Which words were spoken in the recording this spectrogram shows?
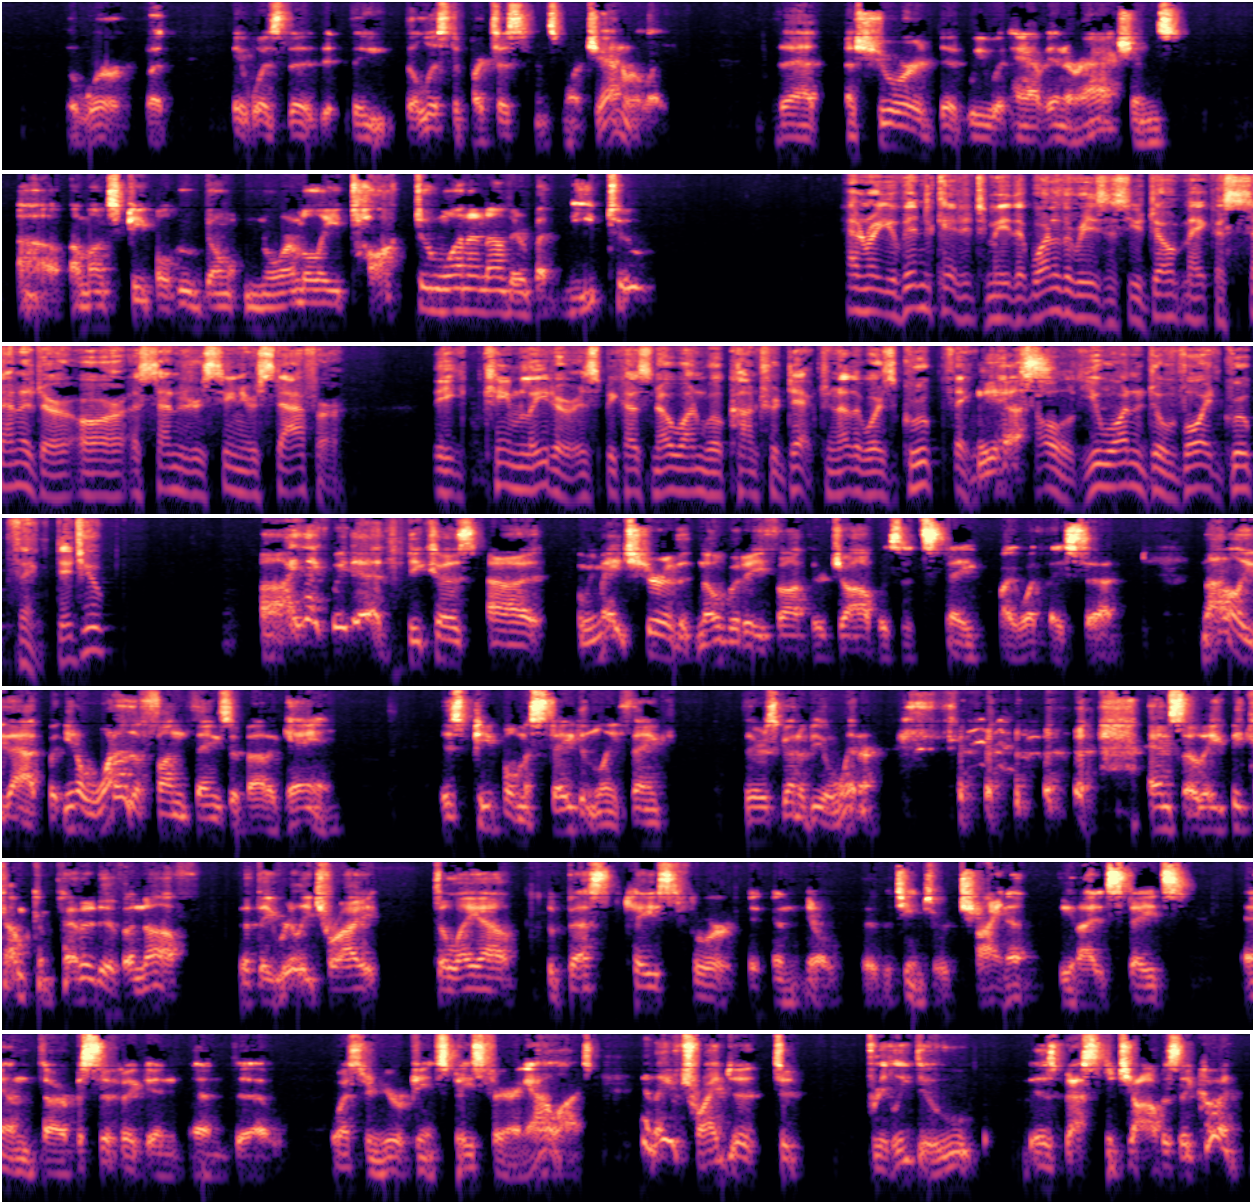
the work. But it was the, the, the list of participants more generally that assured that we would have interactions uh, amongst people who don't normally talk to one another but need to. Henry, you've indicated to me that one of the reasons you don't make a senator or a senator's senior staffer the team leader is because no one will contradict. In other words, groupthink. Yes. Told you wanted to avoid groupthink, did you? Uh, I think we did because uh, we made sure that nobody thought their job was at stake by what they said. Not only that, but you know, one of the fun things about a game is people mistakenly think there's going to be a winner. and so they become competitive enough that they really try to lay out the best case for, and you know, the teams are China, the United States, and our Pacific and, and uh, Western European spacefaring allies. And they've tried to, to really do as best a job as they could.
